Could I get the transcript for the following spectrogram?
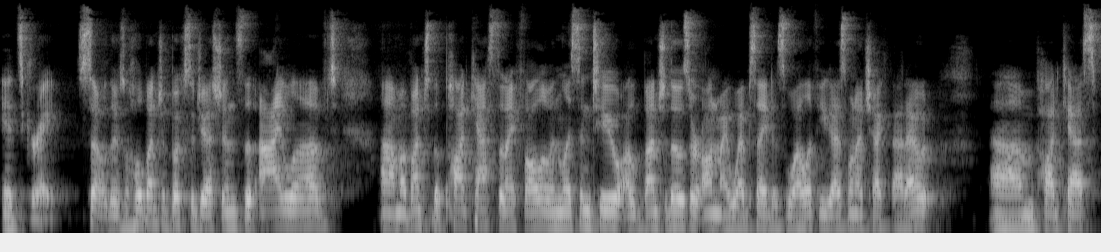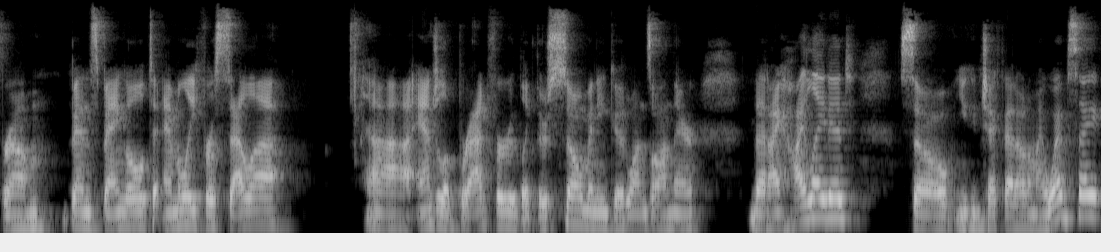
It's great. So there's a whole bunch of book suggestions that I loved. Um, a bunch of the podcasts that I follow and listen to, a bunch of those are on my website as well if you guys want to check that out. Um, podcasts from Ben Spangle to Emily Frisella, uh, Angela Bradford. Like there's so many good ones on there that I highlighted. So you can check that out on my website.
